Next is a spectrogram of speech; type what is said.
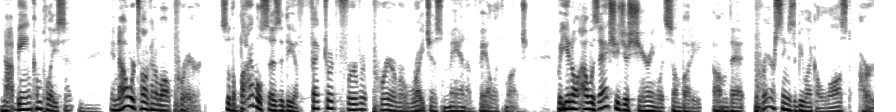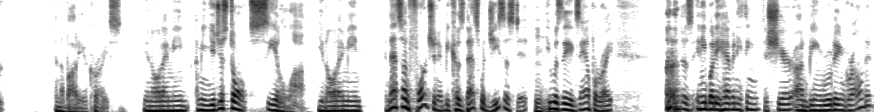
not being complacent, and now we're talking about prayer. So the Bible says that the effectual, fervent prayer of a righteous man availeth much. But you know, I was actually just sharing with somebody um, that prayer seems to be like a lost art in the body of Christ. You know what I mean? I mean, you just don't see it a lot. You know what I mean? And that's unfortunate because that's what Jesus did. He was the example, right? Does anybody have anything to share on being rooted and grounded?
